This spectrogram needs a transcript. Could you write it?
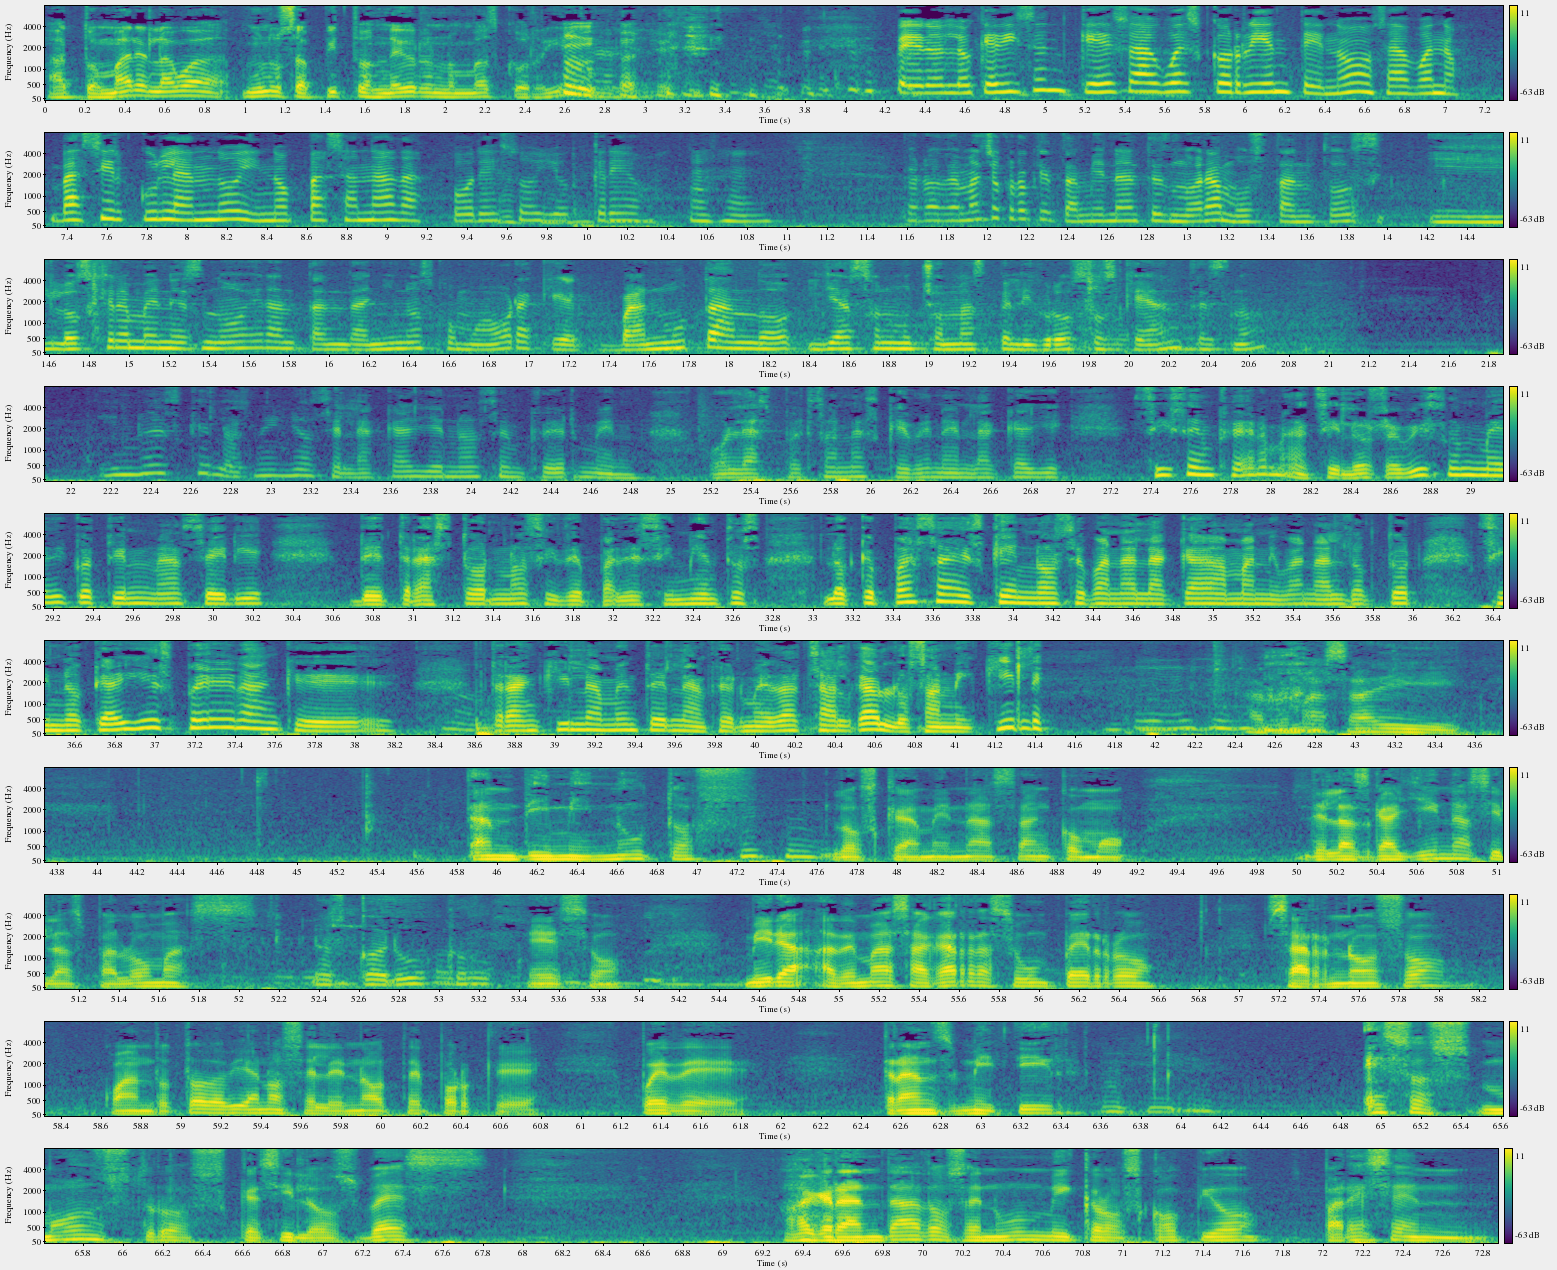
a tomar el agua, unos sapitos negros nomás corrían. Pero lo que dicen que esa agua es corriente, ¿no? O sea, bueno, va circulando y no pasa nada. Por eso yo creo. Pero además yo creo que también antes no éramos tantos y los gérmenes no eran tan dañinos como ahora que van mutando y ya son mucho más peligrosos que antes, ¿no? Y no es que los niños en la calle no se enfermen o las personas que ven en la calle sí se enferman. Si los revisa un médico tienen una serie de trastornos y de padecimientos. Lo que pasa es que no se van a la cama ni van al doctor, sino que ahí esperan que tranquilamente la enfermedad salga o los aniquile. Además hay tan diminutos los que amenazan como de las gallinas y las palomas. Los corucos. Eso. Mira, además agarras un perro sarnoso cuando todavía no se le note porque puede transmitir esos monstruos que si los ves agrandados en un microscopio parecen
